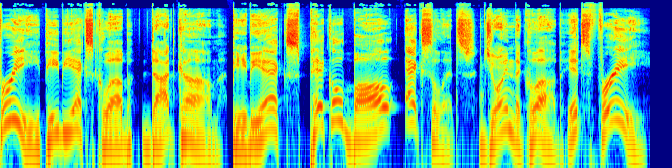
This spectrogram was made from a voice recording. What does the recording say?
freepbxclub.com. PBX Pickleball Excellence. Join the club. It's free.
